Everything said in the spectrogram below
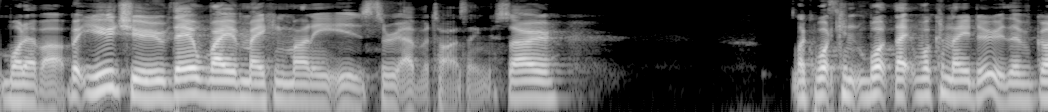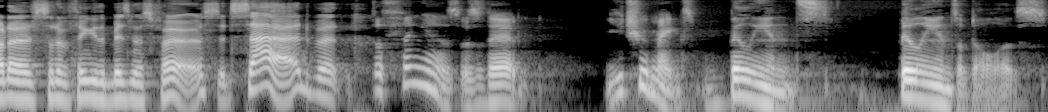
whatever. But YouTube, their way of making money is through advertising. So, like, what can what they what can they do? They've got to sort of think of the business first. It's sad, but The thing is, is that YouTube makes billions, billions of dollars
